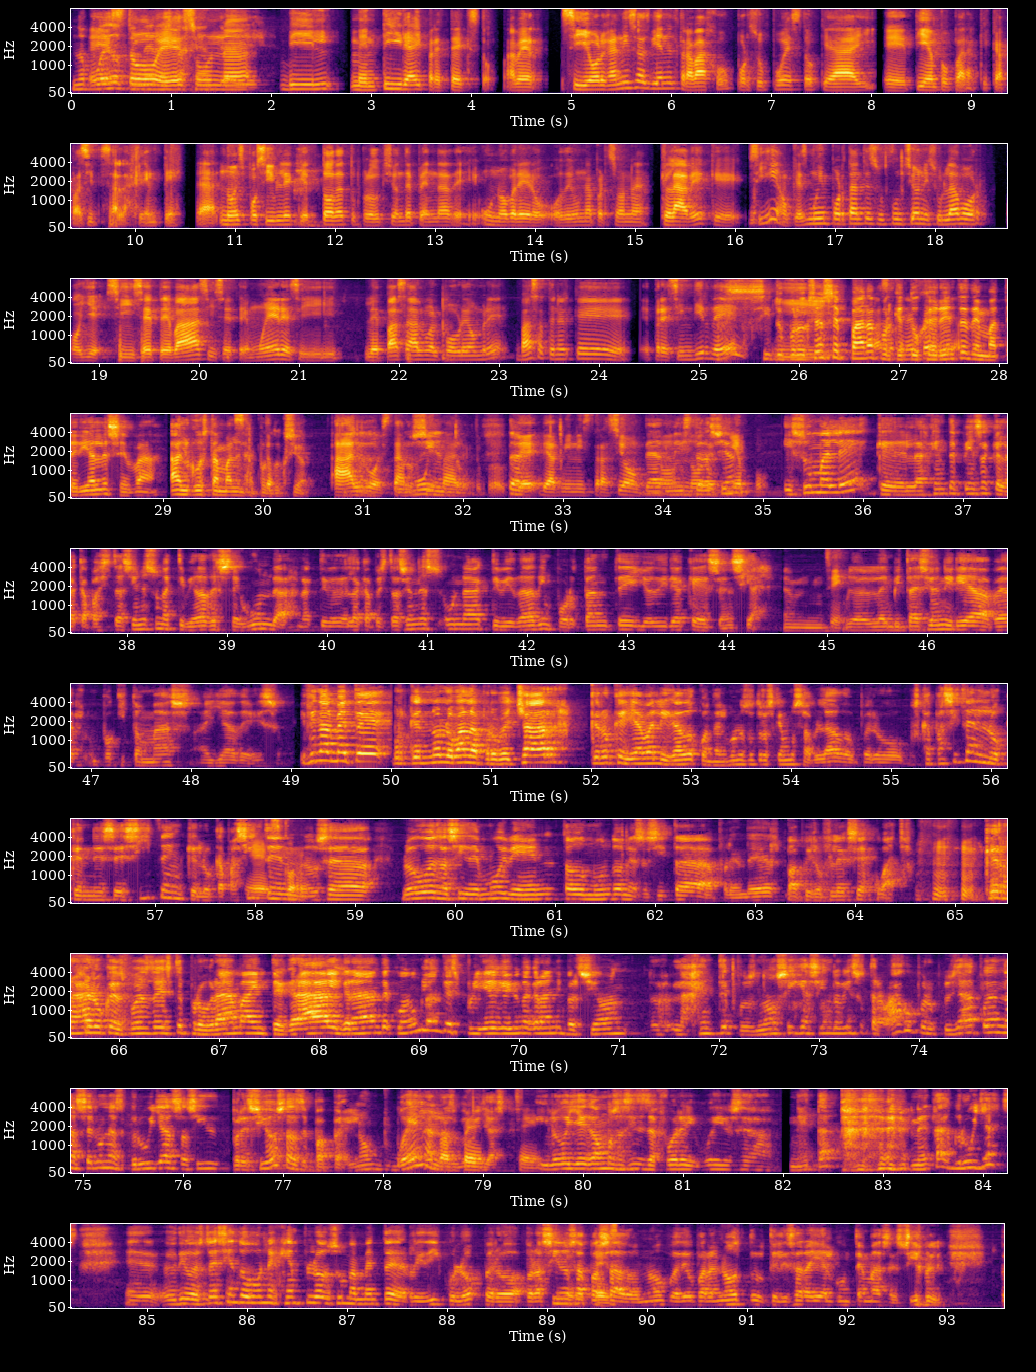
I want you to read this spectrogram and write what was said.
No puedo Esto es una vil mentira y pretexto. A ver, si organizas bien el trabajo, por supuesto que hay eh, tiempo para que capacites a la gente. no es posible que toda tu producción dependa de un obrero o de una persona clave que sí, aunque es muy importante su función y su labor, oye, si se te va, si se te muere, si le pasa algo al pobre hombre, vas a tener que prescindir de él. Si tu producción se para porque tu gerente de materiales se va, algo está mal en tu producción. Algo está muy mal en tu producto. De, administración. De administración. tiempo. Y súmale que la gente piensa que la capacitación es una actividad de segunda. La, la capacitación es una actividad importante y yo diría que esencial. Em, la, invitación iría a ver un poquito más allá de eso. Y finalmente, porque no lo van a aprovechar, creo que ya va ligado con algunos otros que hemos hablado, pero pues capaciten lo que necesiten, que lo capaciten, o sea, Luego es así de muy bien, todo el mundo necesita aprender papiroflexia 4. Qué raro que después de este programa integral, grande, con un gran despliegue y una gran inversión, la gente pues no sigue haciendo bien su trabajo, pero pues ya pueden hacer unas grullas así preciosas de papel, ¿no? Vuelan las grullas. Y luego llegamos así desde afuera y, güey, o sea, neta, neta, grullas. Eh, digo, estoy haciendo un ejemplo sumamente ridículo, pero, pero así nos ha pasado, ¿no? Pues digo, para no utilizar ahí algún tema accesible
